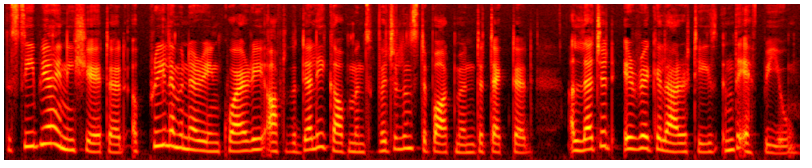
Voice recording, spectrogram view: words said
The CBI initiated a preliminary inquiry after the Delhi government's Vigilance Department detected alleged irregularities in the FBU.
